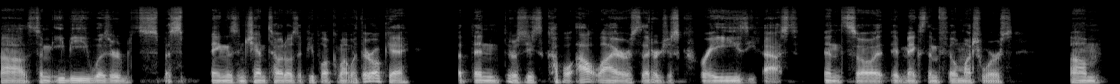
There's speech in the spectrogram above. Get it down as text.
uh, some EB Wizard sp- things and Chantodo's that people have come up with, they're okay. But then there's these couple outliers that are just crazy fast, and so it, it makes them feel much worse. Um,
